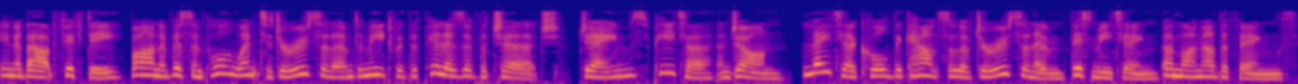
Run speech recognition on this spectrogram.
In about 50, Barnabas and Paul went to Jerusalem to meet with the pillars of the church, James, Peter, and John, later called the Council of Jerusalem. This meeting, among other things,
